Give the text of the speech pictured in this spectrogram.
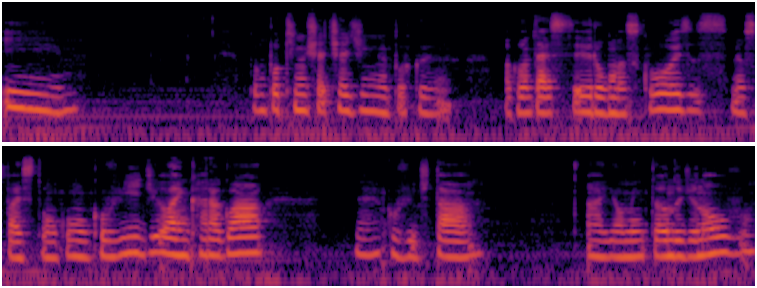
E tô um pouquinho chateadinha porque aconteceram umas coisas. Meus pais estão com Covid lá em Caraguá, né? Covid tá aí aumentando de novo.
